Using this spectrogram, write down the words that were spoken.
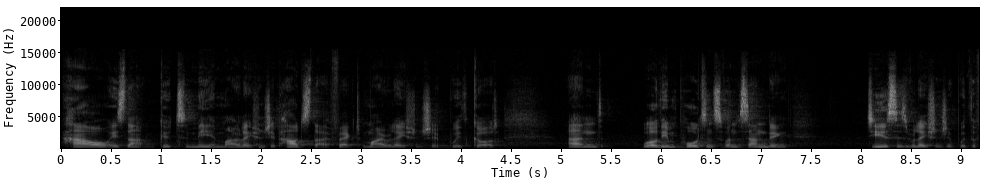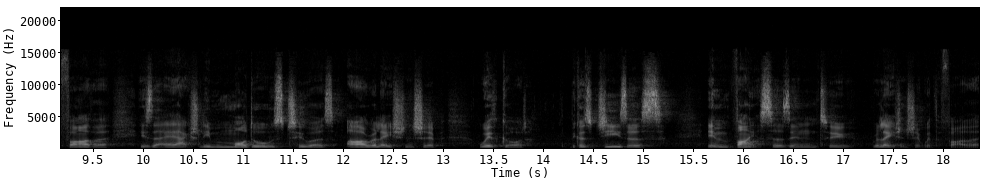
how is that good to me in my relationship? How does that affect my relationship with God? And well, the importance of understanding Jesus' relationship with the Father is that it actually models to us our relationship with God. Because Jesus invites us into relationship with the Father,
